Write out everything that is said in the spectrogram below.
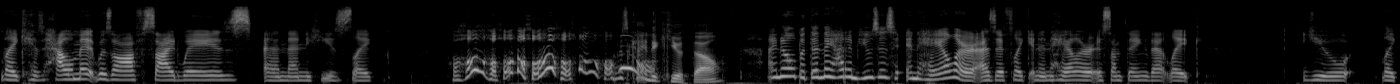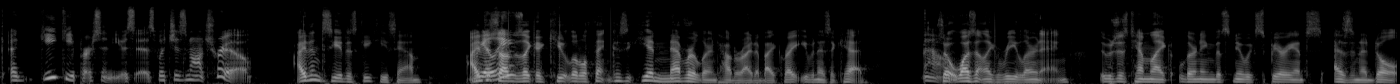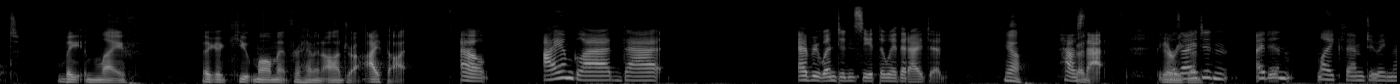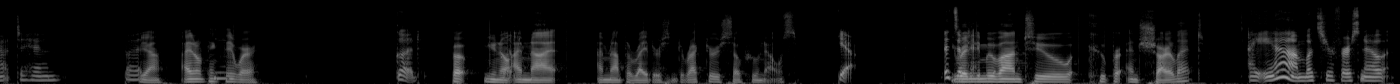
like his helmet was off sideways and then he's like ho ho ho ho ho ho ho It was kind of cute though. I know, but then they had him use his inhaler as if like an inhaler is something that like you like a geeky person uses, which is not true. I didn't see it as geeky, Sam. I just thought it was like a cute little thing because he had never learned how to ride a bike, right? Even as a kid. Oh. So it wasn't like relearning. It was just him like learning this new experience as an adult late in life. Like a cute moment for him and Audra, I thought. oh, I am glad that everyone didn't see it the way that I did. Yeah. How's Good. that? Because I didn't I didn't like them doing that to him. But Yeah. I don't think yeah. they were. good. But you know, Good. I'm not I'm not the writers and directors, so who knows? Yeah. It's you ready okay. to move on to Cooper and Charlotte? I am. What's your first note?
